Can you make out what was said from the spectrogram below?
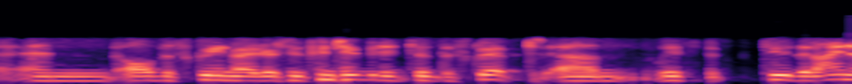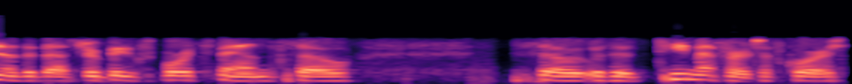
and all the screenwriters who contributed to the script, um, at least the two that I know the best, are big sports fans. So, so it was a team effort, of course.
